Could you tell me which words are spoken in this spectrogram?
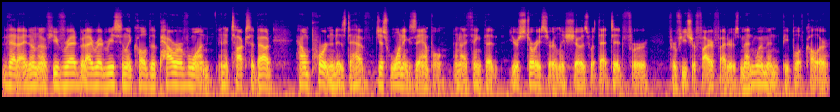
that I don't know if you've read, but I read recently called The Power of One, and it talks about how important it is to have just one example. And I think that your story certainly shows what that did for for future firefighters, men, women, people of color,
